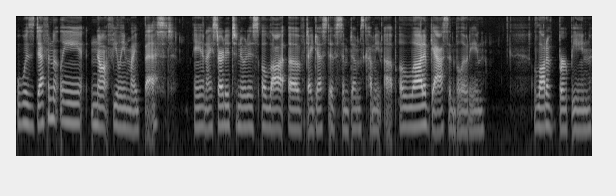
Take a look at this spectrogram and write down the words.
was definitely not feeling my best and I started to notice a lot of digestive symptoms coming up, a lot of gas and bloating, a lot of burping,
